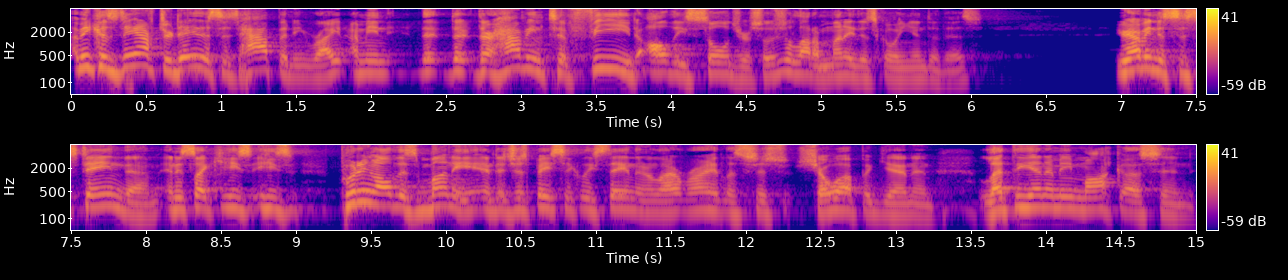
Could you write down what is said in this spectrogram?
I mean, because day after day this is happening, right? I mean, they're having to feed all these soldiers. So there's a lot of money that's going into this. You're having to sustain them. And it's like he's, he's putting all this money into just basically staying there, like, right, let's just show up again and let the enemy mock us and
